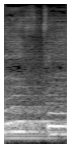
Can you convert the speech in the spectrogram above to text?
with me.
